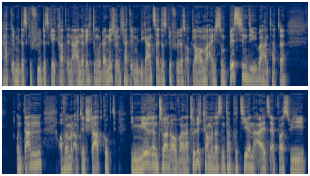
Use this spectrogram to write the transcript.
hat irgendwie das Gefühl, das geht gerade in eine Richtung oder nicht. Und ich hatte irgendwie die ganze Zeit das Gefühl, dass Oklahoma eigentlich so ein bisschen die Überhand hatte. Und dann, auch wenn man auf den Start guckt, die mehreren Turnover, natürlich kann man das interpretieren als etwas wie,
